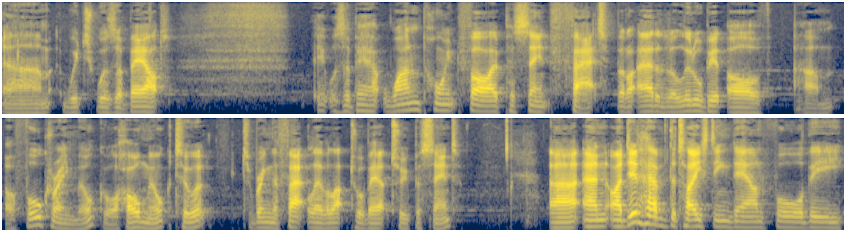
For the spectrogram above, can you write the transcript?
um, which was about it was about 1.5% fat, but I added a little bit of, um, full cream milk or whole milk to it to bring the fat level up to about 2%. Uh, and I did have the tasting down for the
